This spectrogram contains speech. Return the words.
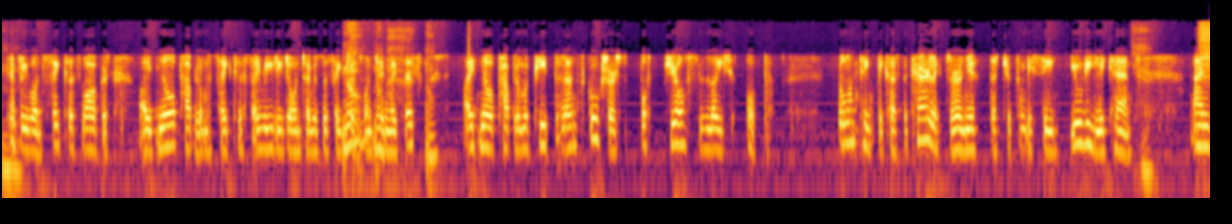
Mm. Everyone's cyclists, walkers. I've no problem with cyclists. I really don't. I was a cyclist one time myself. I've no problem with people on scooters, but just light up. Don't think because the car lights are on you that you can be seen. You really can. And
